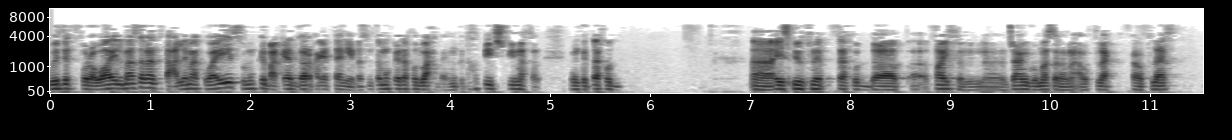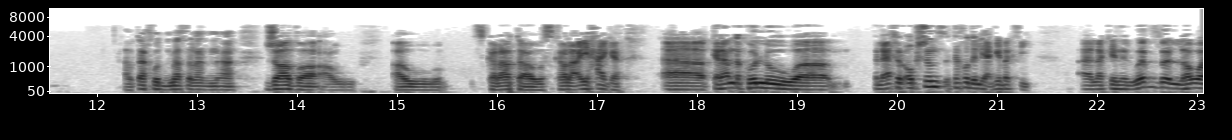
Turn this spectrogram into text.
with for while مثلا تتعلمها كويس وممكن بعد كده تجرب حاجات تانية. بس انت ممكن تاخد واحدة. ممكن تاخد PHP مثلا. ممكن تاخد ASP dot تاخد Python Django مثلا أو فلاك أو Flask أو تاخد مثلا Java أو أو سكالاتا أو Scala أي حاجة. آه، الكلام ده كله آه، في الآخر options تاخد اللي يعجبك فيه. آه، لكن الويب اللي هو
